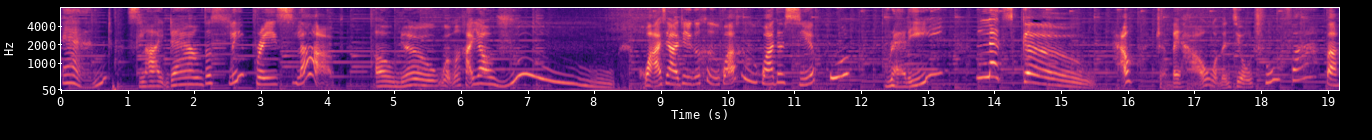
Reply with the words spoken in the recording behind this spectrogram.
And slide down the slippery slope. Oh no！我们还要入滑下这个很滑很滑的斜坡。Ready? Let's go！好。准备好，我们就出发吧。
